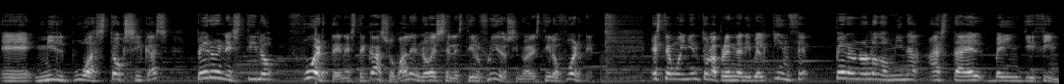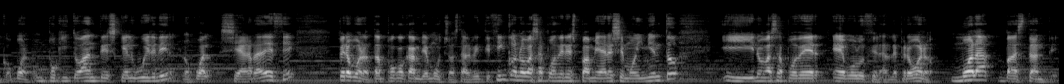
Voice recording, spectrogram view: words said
eh, mil púas tóxicas, pero en estilo fuerte en este caso, ¿vale? No es el estilo fluido, sino el estilo fuerte. Este movimiento lo aprende a nivel 15, pero no lo domina hasta el 25. Bueno, un poquito antes que el Weirdir, lo cual se agradece, pero bueno, tampoco cambia mucho. Hasta el 25 no vas a poder spamear ese movimiento y no vas a poder evolucionarle. Pero bueno, mola bastante.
